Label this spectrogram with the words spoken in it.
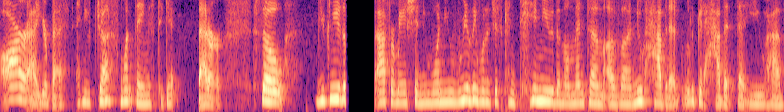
are at your best and you just want things to get better. So you can use a affirmation when you really want to just continue the momentum of a new habit, a really good habit that you have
